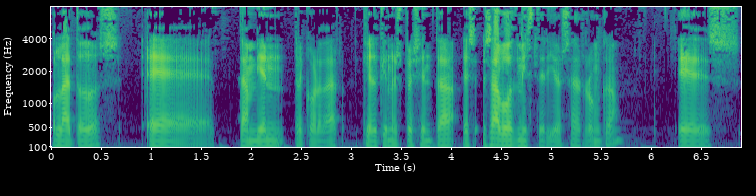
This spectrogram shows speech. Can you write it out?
Hola a todos. Eh, también recordar que el que nos presenta es esa voz misteriosa, ronca, es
